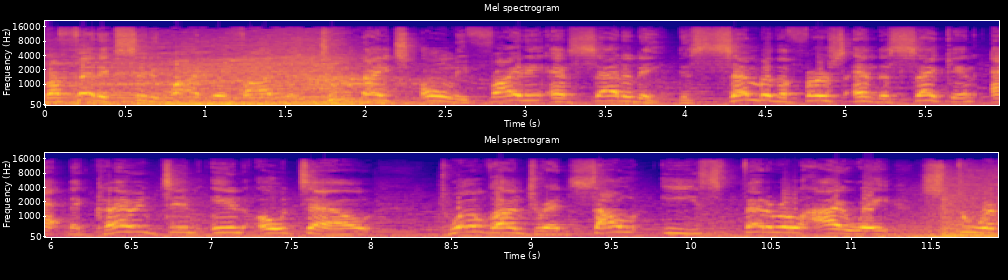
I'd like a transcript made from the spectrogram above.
Prophetic Citywide Revival, two nights only, Friday and Saturday, December the 1st and the 2nd at the Clarion Inn Hotel, 1200 Southeast Federal Highway, Stuart,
